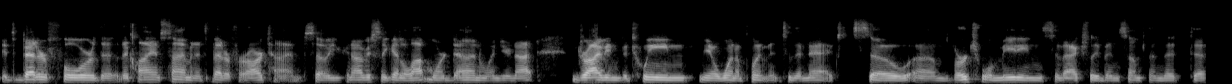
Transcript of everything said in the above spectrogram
it's better for the the client's time and it's better for our time. So you can obviously get a lot more done when you're not driving between you know one appointment to the next. So um, virtual meetings have actually been something that uh,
